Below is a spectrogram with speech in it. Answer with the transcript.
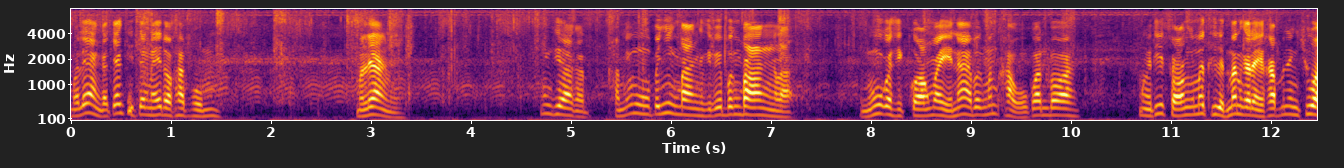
มาแรงกับแจ็คสิจังไหนดอกครับ ผม มาแรงนี่ยิ่งเทือกับขันยมูไปยิงบางสิไปเบิ้งบางล่ะหนูก็สิกองไว้หน้าเบิ่งมันเข่าก่อนบ่มือที่สองยังมาถืดมันก็ได้ครับ มันยังชั่ว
